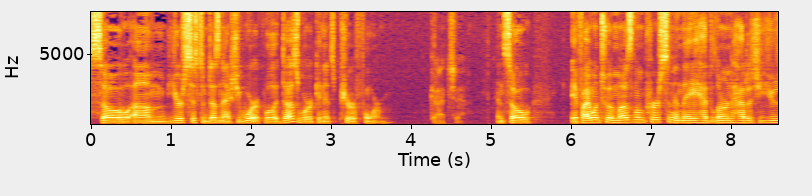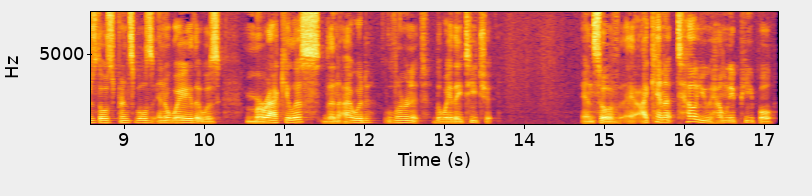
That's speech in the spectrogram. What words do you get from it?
So um, your system doesn't actually work. Well, it does work in its pure form. Gotcha. And so if I went to a Muslim person and they had learned how to use those principles in a way that was miraculous, then I would learn it the way they teach it. And so if, I cannot tell you how many people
